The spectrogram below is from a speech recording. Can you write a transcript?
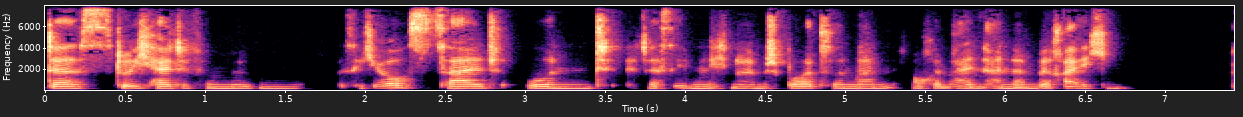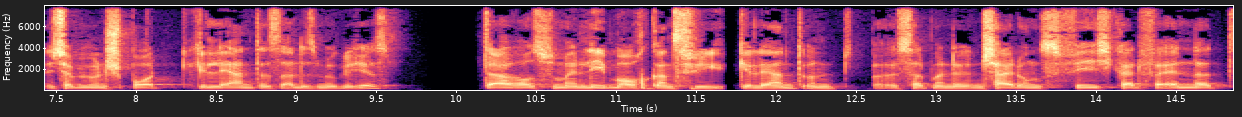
das Durchhaltevermögen sich auszahlt und das eben nicht nur im Sport, sondern auch in allen anderen Bereichen. Ich habe über den Sport gelernt, dass alles möglich ist. Daraus für mein Leben auch ganz viel gelernt und es hat meine Entscheidungsfähigkeit verändert,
